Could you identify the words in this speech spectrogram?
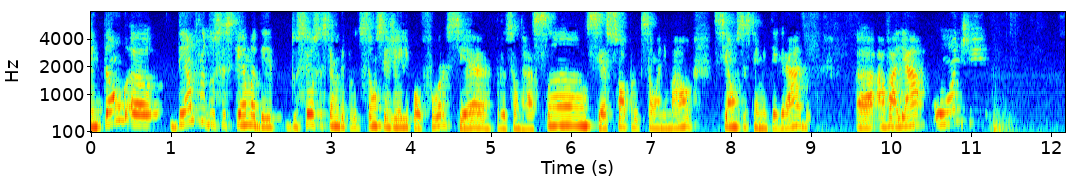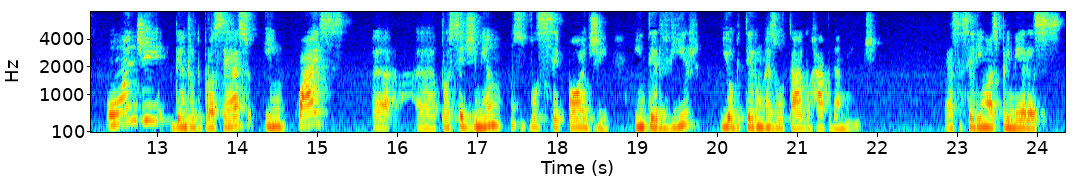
então, uh, dentro do sistema de, do seu sistema de produção, seja ele qual for, se é produção de ração, se é só produção animal, se é um sistema integrado, avaliar onde, onde dentro do processo, em quais procedimentos você pode intervir e obter um resultado rapidamente. Essas seriam as primeiras,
